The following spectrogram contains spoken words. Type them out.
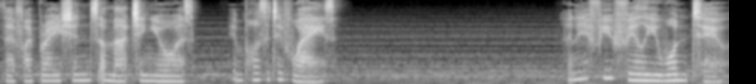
Their vibrations are matching yours in positive ways. And if you feel you want to,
